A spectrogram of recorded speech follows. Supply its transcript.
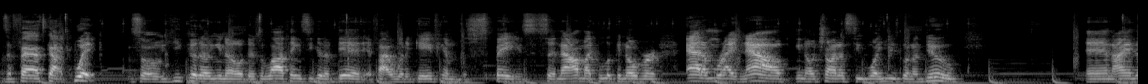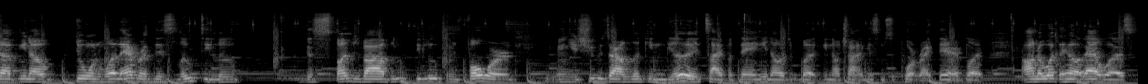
is a fast guy quick. So he could have, you know, there's a lot of things he could have did if I would have gave him the space. So now I'm like looking over at him right now, you know, trying to see what he's gonna do. And I end up, you know, doing whatever this loop-de-loop, -loop, this SpongeBob loop-de-looping forward, and your shoes are looking good type of thing, you know, but you know, trying to get some support right there. But I don't know what the hell that was.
